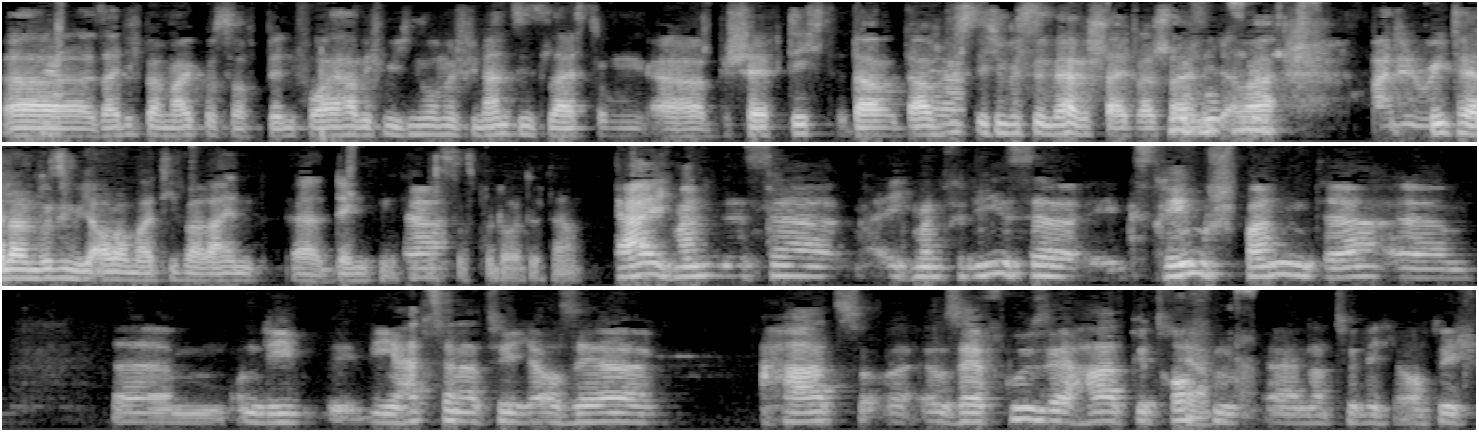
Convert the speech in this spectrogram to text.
äh, ja. seit ich bei Microsoft bin. Vorher habe ich mich nur mit Finanzdienstleistungen äh, beschäftigt. Da, da ja. wüsste ich ein bisschen mehr Bescheid wahrscheinlich, aber bei den Retailern muss ich mich auch noch mal tiefer rein äh, denken, ja. was das bedeutet. Ja, ja ich meine, ja, ich meine, für die ist ja extrem spannend, ja. Ähm, ähm, und die, die hat es ja natürlich auch sehr hart, sehr früh sehr hart getroffen, ja. äh, natürlich auch durch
